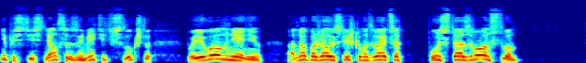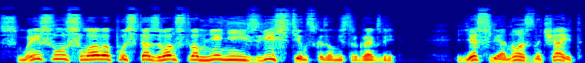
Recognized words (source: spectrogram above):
не постеснялся заметить вслух, что, по его мнению, оно, пожалуй, слишком называется пустозвонством, Смысл слова «пустозвонство» мне неизвестен, — сказал мистер Грэгсбери. Если оно означает,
